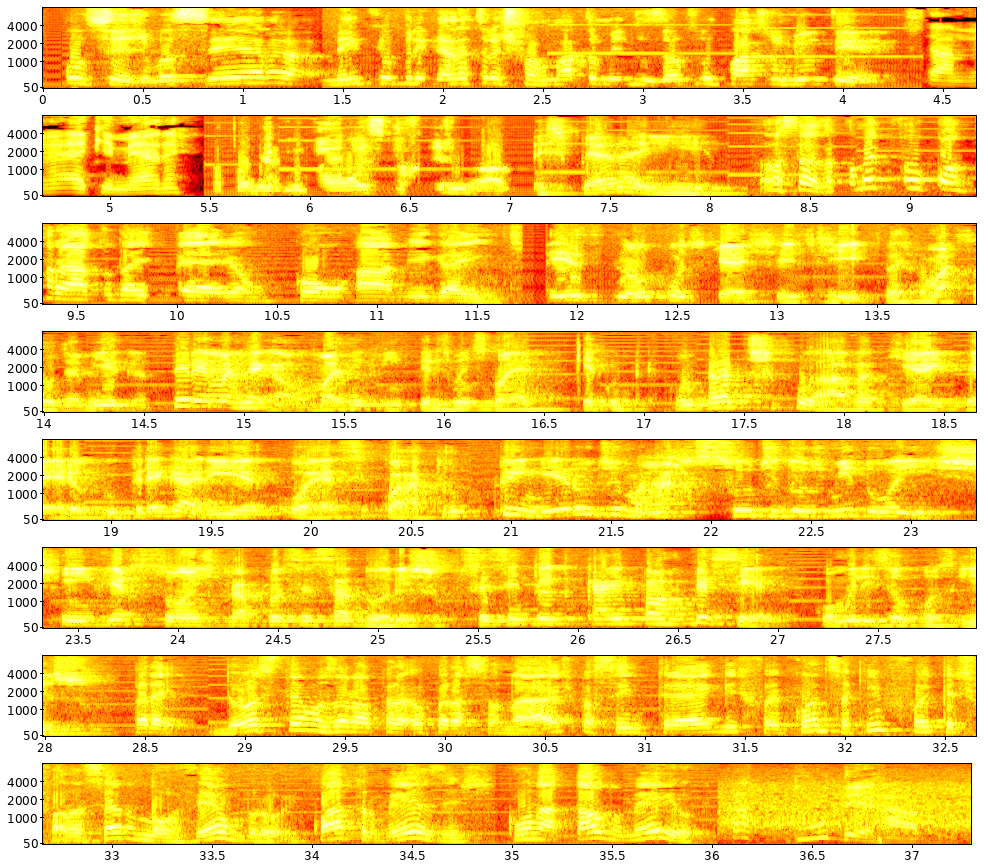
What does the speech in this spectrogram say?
Ou seja, você era meio que obrigado a transformar o 1200 num 4000T Tá, é que merda, hein? para poder acompanhar os softwares novos. espera aí. Ô César, como é que foi o contrato da Hyperion com a Amiga Inc? Esse não é um podcast de transformação de amiga. Seria mais legal, mas enfim, infelizmente não é. O contrato estipulava que a Hyperion entregaria o S4 1 de março de 2002 em versões para processadores 68K e PowerPC. Como eles iam conseguir isso? Peraí, dois sistemas opera- operacionais para ser entregues, foi quanto isso aqui? Foi que eles falaram? Era novembro? Em quatro meses? Com o Natal no meio? Tudo errado.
